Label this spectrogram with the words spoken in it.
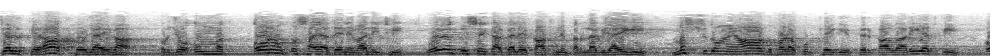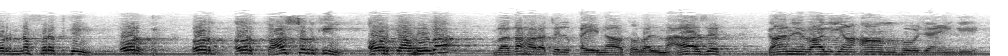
जल के राख हो जाएगा और जो उम्मत औरों को साया देने वाली थी। वो एक दूसरे का गले काटने पर लग जाएगी। मस्जिदों में आग भड़क उठेगी फिर वारियत की, और नफरत की, और और और तासब की। और क्या होगा? वजहरतिल कैनात वल गाने वालियाँ आम हो जाएँगी।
